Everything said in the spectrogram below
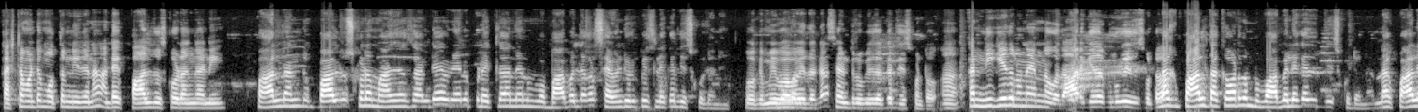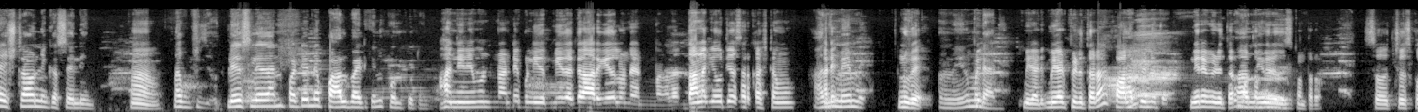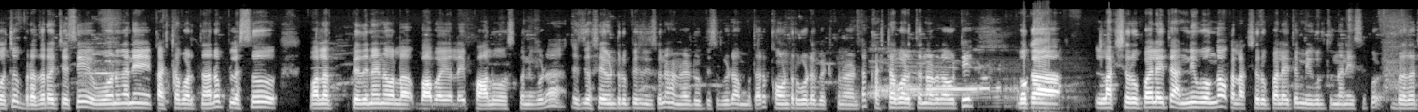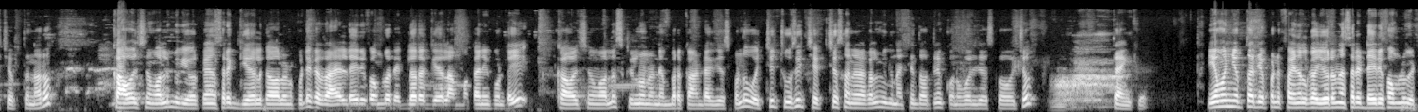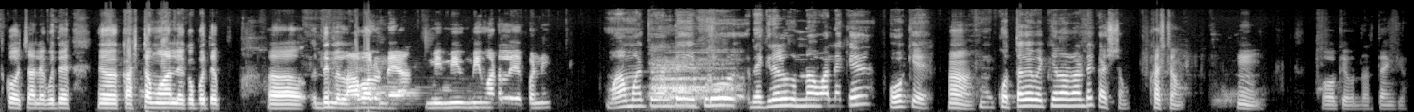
కష్టం. అంటే మొత్తం నీదేనా? అంటే పాలు చూసుకోవడం కానీ పాలు అంటే పాలు చూసుకోవడం మాది అంటే నేను ఇప్పుడు ఎట్లా నేను బాబాయ్ దగ్గర సెవెంటీ రూపీస్ లెక్క తీసుకుంటాను ఓకే మీ బాబాయ్ దగ్గర సెవెంటీ రూపీస్ దగ్గర తీసుకుంటావు. కానీ నీ గేదెలు ఉన్నాయన్నావు కదా ఆరు గేదెలకు నువ్వే తీసుకుంటావు? నాకు పాలు తక్కువ పడితే బాబాయ్ లెక్క తీసుకుంటాను. నాకు పాలు ఎక్స్ట్రా ఉంది ఇంకా సెల్లింగ్ నాకు ప్లేస్ లేదని బట్టి నేను పాలు బయటకి వెళ్ళి కొనుక్కుంటాను. నేను ఏమంటున్నా అంటే ఇప్పుడు నీ మీ దగ్గర ఆరు గేదెలు ఉన్నాయి అంటున్నావు కదా దానికి ఎవరు చేస్తారు కష్టము? అది మేమే. నువ్వే? నేను మా డాడీ. మీ డాడీ మీ డాడీ పిండుతాడా? పాలు పిండుతాడు. మీరే పిండుతారు? ఆ, మొత్తం మీరే మేమే. చూసుకుంటారు. సో చూసుకోవచ్చు. బ్రదర్ వచ్చేసి ఓన్ గానే కష్టపడుతున్నారు. ప్లస్ వాళ్ళ పెదనైన వాళ్ళ బాబాయ్ వాళ్ళ పాలు పోసుకొని కూడా సెవెంటీ రూపీస్ తీసుకొని హండ్రెడ్ రూపీస్ కూడా అమ్ముతారు. కౌంటర్ కూడా పెట్టుకున్నారంట. కష్టపడుతున్నారు కాబట్టి ఒక లక్ష రూపాయలు అయితే అన్ని పోగా ఒక లక్ష రూపాయలు అయితే మిగులుతుందనేసి బ్రదర్ చెప్తున్నారు. కావాల్సిన వాళ్ళు మీకు ఎవరికైనా సరే గేదెలు కావాలనుకుంటే ఇక్కడ రాయల్ డైరీ ఫామ్లో రెగ్యులర్ గేదెలు అమ్మకానికి ఉంటాయి. కావాల్సిన వాళ్ళు స్క్రీన్లో ఉన్న నెంబర్ కాంటాక్ట్ చేసుకోండి. వచ్చి చూసి చెక్ చేసుకునే రకాలు మీకు నచ్చిన తర్వాత కొనుగోలు చేసుకోవచ్చు. థ్యాంక్ యూ ఏమని చెప్తారు చెప్పండి ఫైనల్గా? ఎవరైనా సరే డైరీ ఫామ్లో పెట్టుకోవచ్చా? లేకపోతే కష్టమా? లేకపోతే దీనిలో లాభాలు ఉన్నాయా? మీ మీ మీ మాటల్లో చెప్పండి. మా మాట అంటే ఇప్పుడు రెగ్యులర్ ఉన్న వాళ్ళకే ఓకే. కొత్తగా పెట్టిన వాళ్ళంటే కష్టం. కష్టం. ఓకే ఉన్నారు థ్యాంక్ యూ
